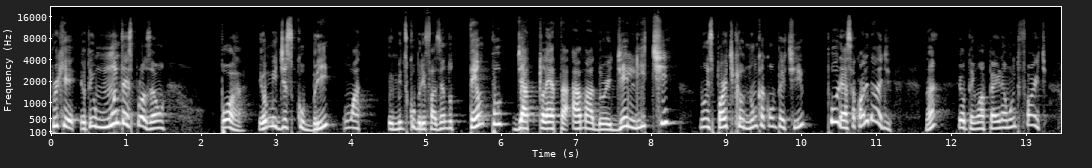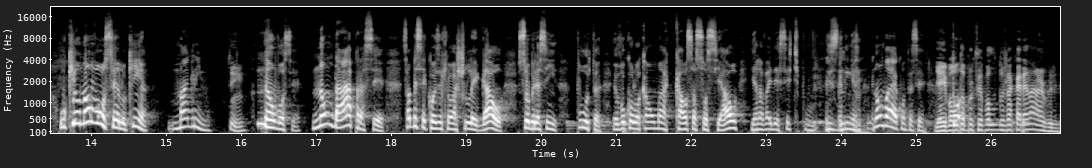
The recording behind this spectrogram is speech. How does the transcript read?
Porque eu tenho muita explosão. Porra, eu me descobri um eu me descobri fazendo tempo de atleta amador de elite num esporte que eu nunca competi por essa qualidade, né? Eu tenho uma perna muito forte. O que eu não vou ser, Luquinha? Magrinho. Sim. Não você. Não dá pra ser. Sabe essa coisa que eu acho legal sobre assim, puta, eu vou colocar uma calça social e ela vai descer tipo assim. Não vai acontecer. E aí volta Tô- pro que você falou do jacaré na árvore.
